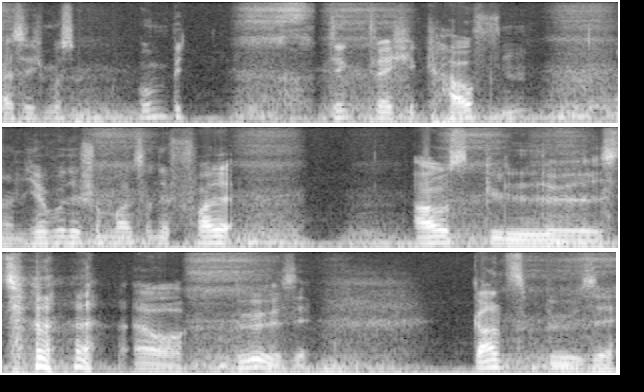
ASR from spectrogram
Also ich muss unbedingt welche kaufen. Und hier wurde schon mal so eine Falle ausgelöst. oh, böse. Ganz böse.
